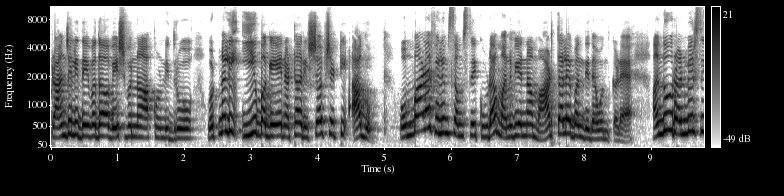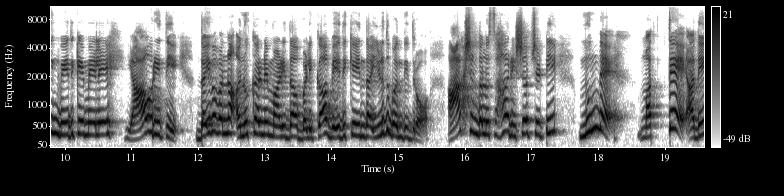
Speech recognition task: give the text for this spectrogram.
ಪ್ರಾಂಜಲಿ ದೇವದ ವೇಷವನ್ನ ಹಾಕೊಂಡಿದ್ರು. ಒಟ್ನಲ್ಲಿ ಈ ಬಗ್ಗೆ ನಟ ರಿಷಬ್ ಶೆಟ್ಟಿ ಹಾಗೂ ಒಂಬಾಳೆ ಫಿಲ್ಮ್ ಸಂಸ್ಥೆ ಕೂಡ ಮನವಿಯನ್ನ ಮಾಡ್ತಲೇ ಬಂದಿದೆ ಒಂದ್ ಕಡೆ. ಅಂದು ರಣವೀರ್ ಸಿಂಗ್ ವೇದಿಕೆ ಮೇಲೆ ಯಾವ ರೀತಿ ದೈವವನ್ನ ಅನುಕರಣೆ ಮಾಡಿದ ಬಳಿಕ ವೇದಿಕೆಯಿಂದ ಇಳಿದು ಬಂದಿದ್ರು, ಆ ಕ್ಷಣದಲ್ಲೂ ಸಹ ರಿಷಬ್ ಶೆಟ್ಟಿ ಮುಂದೆ ಮತ್ತೆ ಅದೇ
